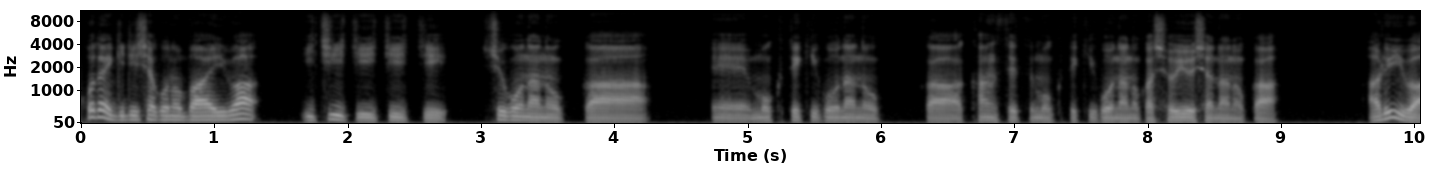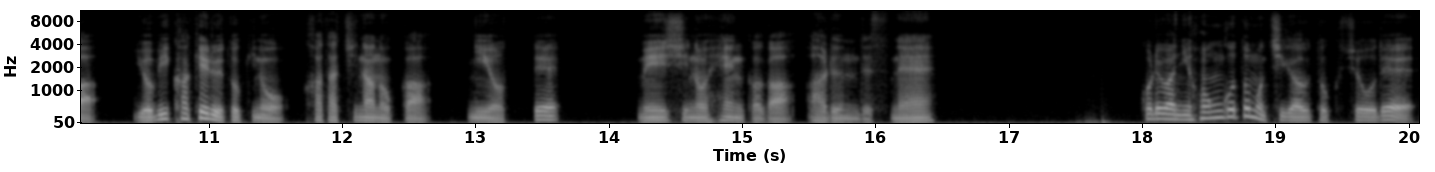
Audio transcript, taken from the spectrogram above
古代ギリシャ語の場合は、1111主語なのか、えー、目的語なのか、間接目的語なのか、所有者なのか、あるいは呼びかける時の形なのかによって名詞の変化があるんですね。これは日本語とも違う特徴で、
